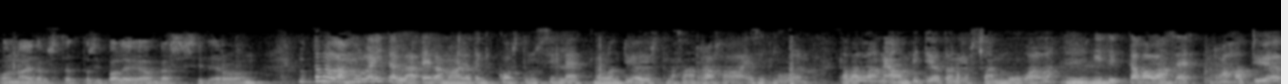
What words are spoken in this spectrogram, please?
on ajatellut sitä tosi paljon ja on päässyt siitä eroon. Mutta tavallaan mulla itsellä elämä on jotenkin koostunut silleen, että mulla on työ, josta mä saan rahaa ja sitten mulla on tavallaan ne ambitiot on jossain muualla. Mm. Niin sitten tavallaan se rahatyö,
